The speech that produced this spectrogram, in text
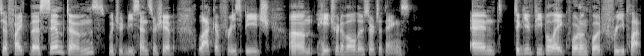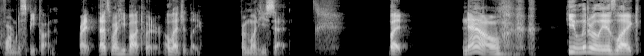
To fight the symptoms, which would be censorship, lack of free speech, um, hatred of all those sorts of things, and to give people a quote unquote free platform to speak on, right? That's why he bought Twitter, allegedly, from what he said. But now he literally is like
